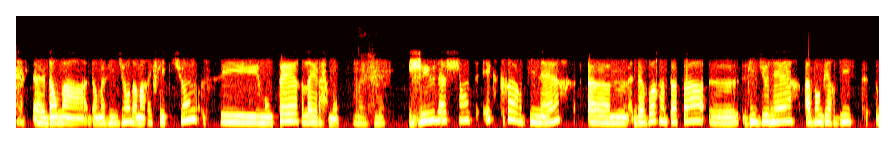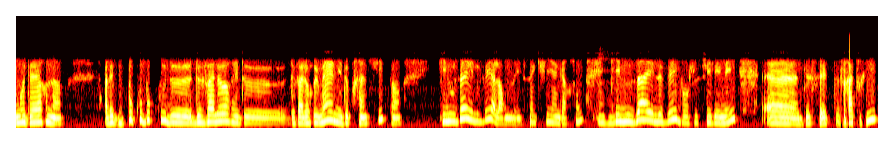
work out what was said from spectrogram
euh, dans ma dans ma vision, dans ma réflexion, c'est mon père, bon. J'ai eu la chance extraordinaire euh, d'avoir un papa visionnaire, avant-gardiste, moderne, avec beaucoup beaucoup de, de valeurs et de, de valeurs humaines et de principes, qui nous a élevés. Alors on est cinq filles et un garçon Mhm. qui nous a élevés, dont je suis l'aînée euh, de cette fratrie,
